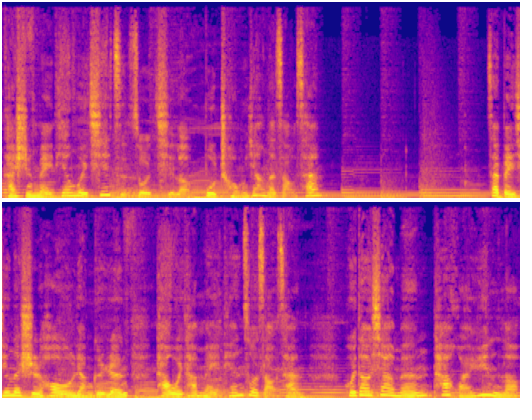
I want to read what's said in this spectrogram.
开始每天为妻子做起了不重样的早餐。在北京的时候，两个人，他为她每天做早餐。回到厦门，她怀孕了，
